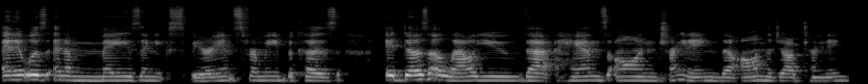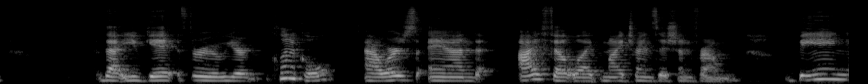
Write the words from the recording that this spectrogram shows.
And it was an amazing experience for me because it does allow you that hands on training, the on the job training that you get through your clinical hours. And I felt like my transition from being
